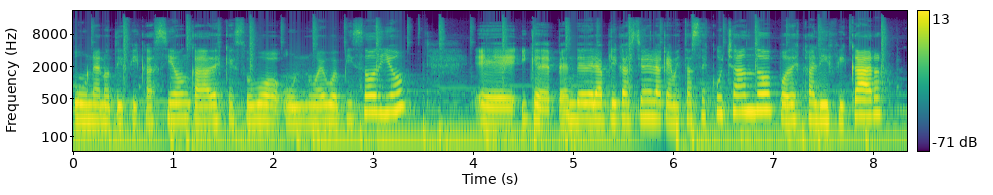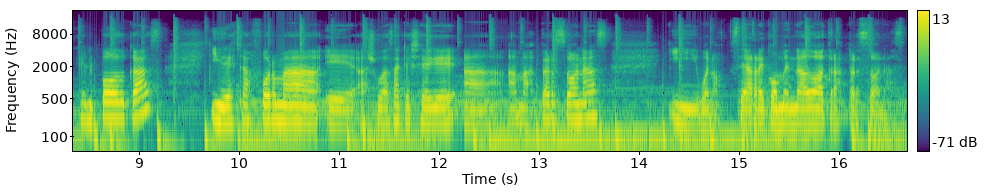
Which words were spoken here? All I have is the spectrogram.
una notificación cada vez que subo un nuevo episodio. Eh, y que depende de la aplicación en la que me estás escuchando, podés calificar el podcast y de esta forma eh, ayudas a que llegue a, más personas y bueno, sea recomendado a otras personas.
